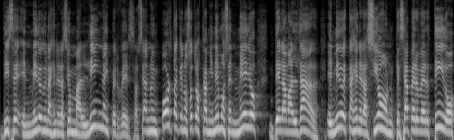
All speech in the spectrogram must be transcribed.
Dice, en medio de una generación maligna y perversa. O sea, no importa que nosotros caminemos en medio de la maldad, en medio de esta generación que se ha pervertido,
